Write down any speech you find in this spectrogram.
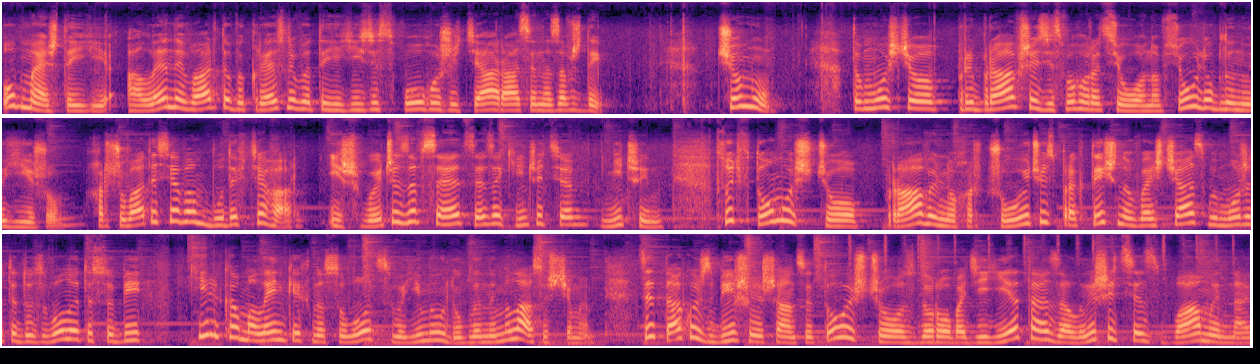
обмежте її, але не варто викреслювати її зі свого життя раз і назавжди. Чому? Тому що, прибравши зі свого раціону всю улюблену їжу, харчуватися вам буде в тягар. І швидше за все це закінчиться нічим. Суть в тому, що правильно харчуючись, практично весь час ви можете дозволити собі кілька маленьких насолод своїми улюбленими ласощами. Це також збільшує шанси того, що здорова дієта залишиться з вами на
